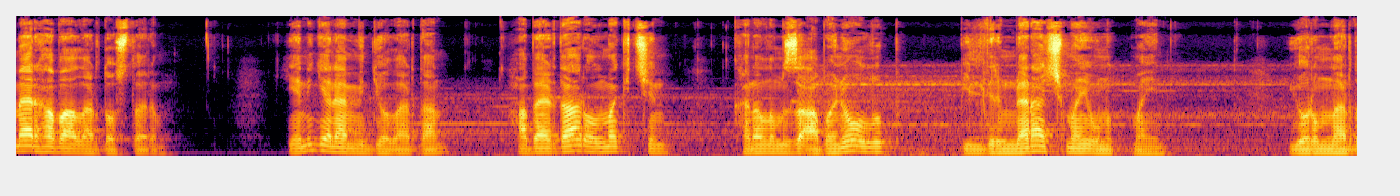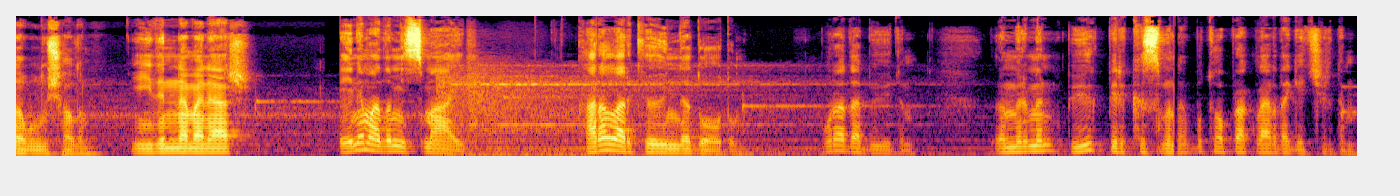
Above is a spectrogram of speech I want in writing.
Merhabalar dostlarım. Yeni gelen videolardan haberdar olmak için kanalımıza abone olup bildirimleri açmayı unutmayın. Yorumlarda buluşalım. İyi dinlemeler. Benim adım İsmail. Karalar köyünde doğdum. Burada büyüdüm. Ömrümün büyük bir kısmını bu topraklarda geçirdim.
